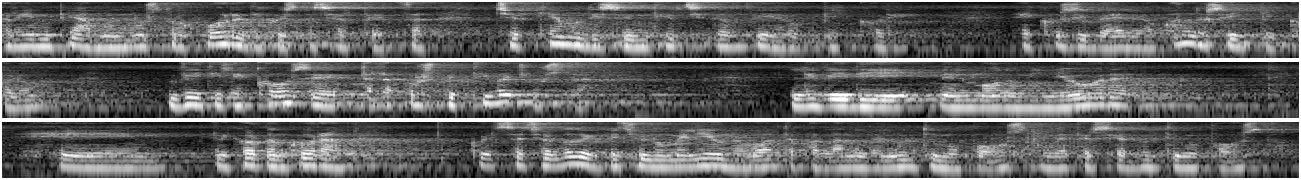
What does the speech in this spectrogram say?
riempiamo il nostro cuore di questa certezza, cerchiamo di sentirci davvero piccoli è così bello. Quando sei piccolo vedi le cose dalla prospettiva giusta, le vedi nel modo migliore. E ricordo ancora quel sacerdote che fece un'omelia una volta parlando dell'ultimo posto, mettersi all'ultimo posto.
